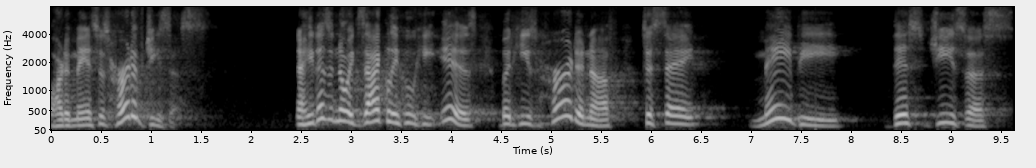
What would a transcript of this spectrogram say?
Bartimaeus has heard of Jesus. Now, he doesn't know exactly who he is, but he's heard enough to say, Maybe this Jesus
